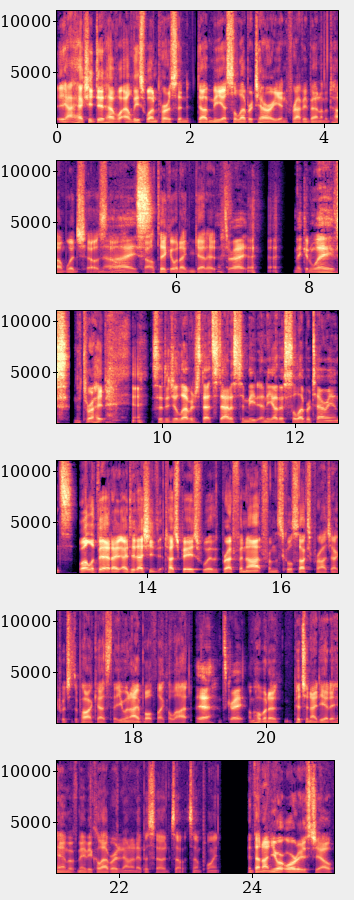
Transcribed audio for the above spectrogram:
Yeah, I actually did have at least one person dub me a celebritarian for having been on the Tom Woods show. Nice. So I'll take it when I can get it. That's right. Making waves. That's right. So, did you leverage that status to meet any other celebritarians? well, a bit. I, I did actually touch base with Brett Veinotte from the School Sucks Project, which is a podcast that you and I both like a lot. Yeah, it's great. I'm hoping to pitch an idea to him of maybe collaborating on an episode so at some point. And then on your orders, Joe,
